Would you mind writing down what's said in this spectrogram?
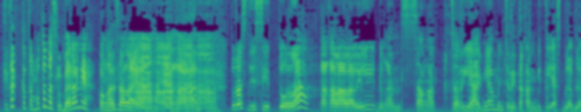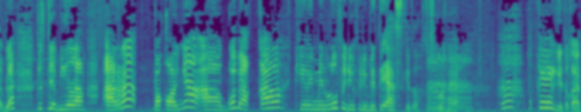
kita ketemu tuh pas lebaran ya kalau nggak salah ya, Ah, ah, ya ah, kan? ah, ah. terus di situlah kakak Lala Lili dengan sangat cerianya menceritakan BTS bla bla bla. Terus dia bilang Ara pokoknya gue bakal kirimin lu video-video BTS gitu. Terus gue kayak Mhm. hah? Oke gitu kan.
